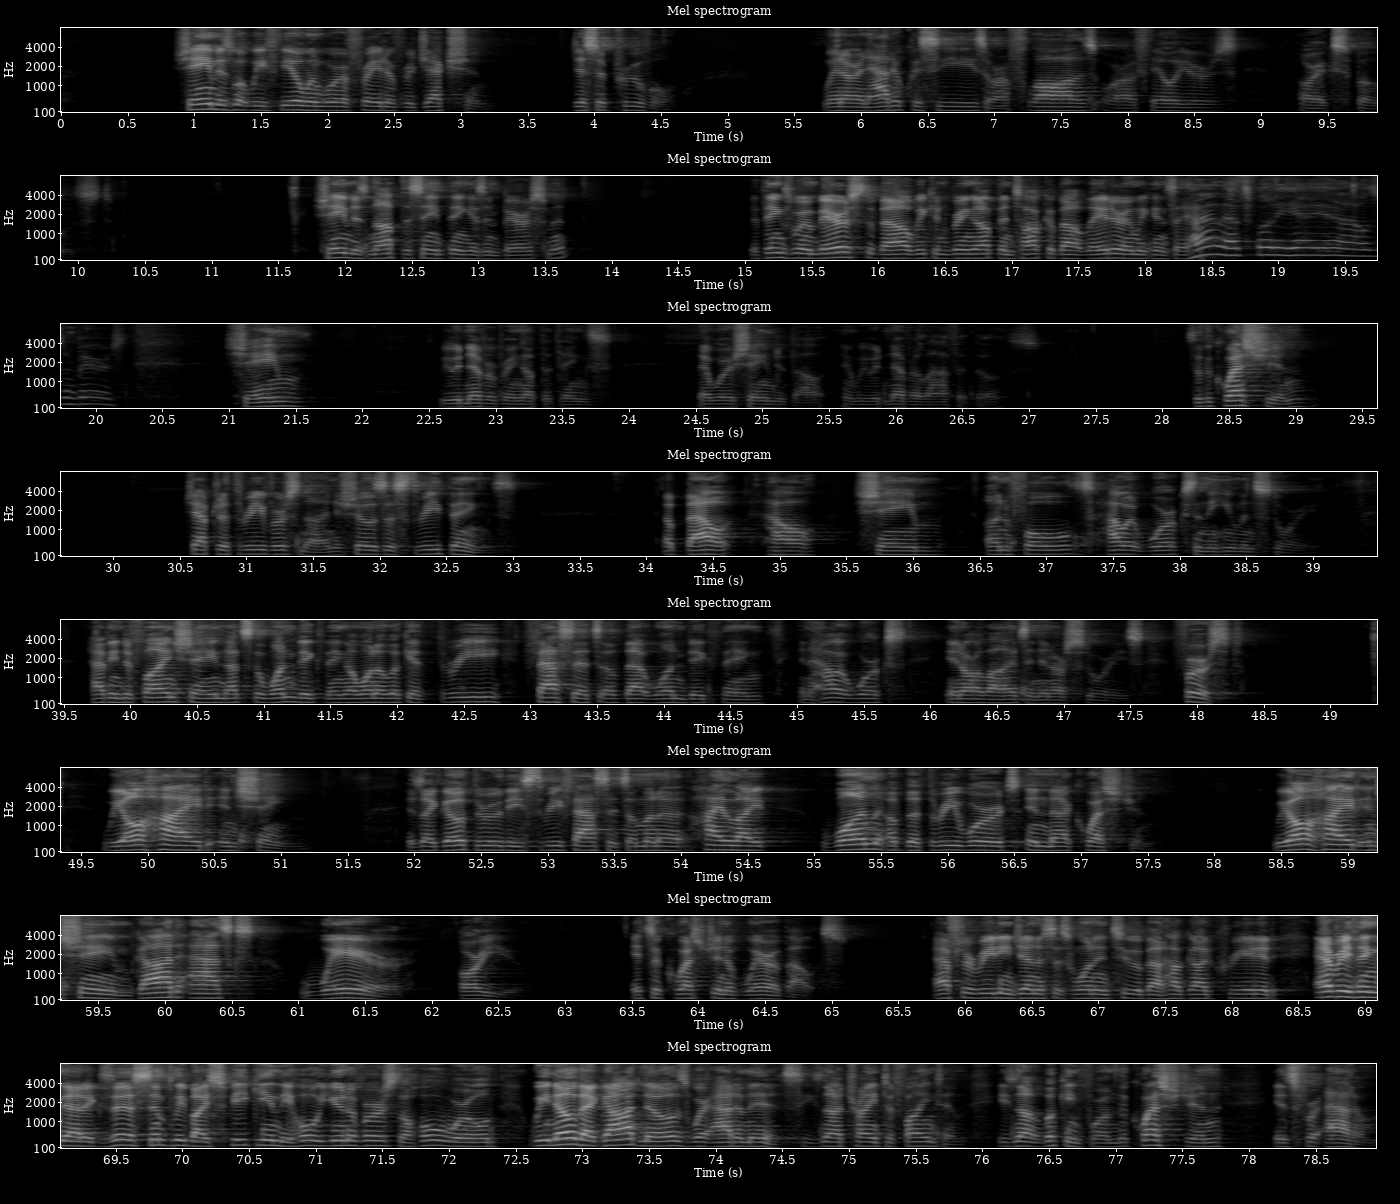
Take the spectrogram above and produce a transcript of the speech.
Shame is what we feel when we're afraid of rejection, disapproval, when our inadequacies or our flaws or our failures are exposed. Shame is not the same thing as embarrassment. The things we're embarrassed about, we can bring up and talk about later, and we can say, ah, that's funny. Yeah, yeah, I was embarrassed. Shame, we would never bring up the things that we're ashamed about, and we would never laugh at those. So, the question, chapter 3, verse 9, it shows us three things about how shame unfolds, how it works in the human story. Having defined shame, that's the one big thing. I want to look at three facets of that one big thing and how it works in our lives and in our stories. First, we all hide in shame as I go through these three facets, I'm going to highlight one of the three words in that question. We all hide in shame. God asks, Where are you? It's a question of whereabouts. After reading Genesis 1 and 2 about how God created everything that exists simply by speaking the whole universe, the whole world, we know that God knows where Adam is. He's not trying to find him, he's not looking for him. The question is for Adam.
